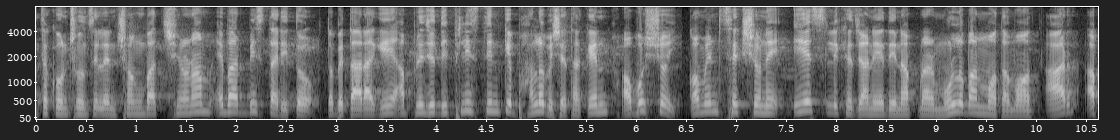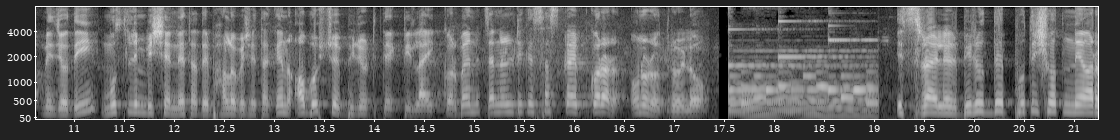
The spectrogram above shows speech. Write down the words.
এতক্ষণ শুনছিলেন সংবাদ শিরোনাম, এবার বিস্তারিত। তবে তার আগে আপনি যদি ফিলিস্তিনকে ভালোবেসে থাকেন, অবশ্যই কমেন্ট সেকশনে ইয়েস লিখে জানিয়ে দিন আপনার মূল্যবান মতামত। আর আপনি যদি মুসলিম বিশ্বের নেতাদের ভালোবেসে থাকেন, অবশ্যই ভিডিওটিতে একটি লাইক করবেন, চ্যানেলটিকে সাবস্ক্রাইব করার অনুরোধ রইল। ইসরায়েলের বিরুদ্ধে প্রতিশোধ নেওয়ার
